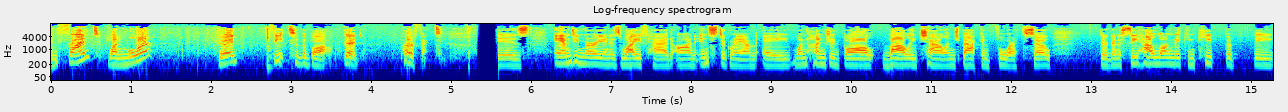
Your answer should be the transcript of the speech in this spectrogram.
In front, one more. Good. Feet to the ball. Good. Perfect. Is Andy Murray and his wife had on Instagram a 100 ball volley challenge back and forth. So they're going to see how long they can keep the, the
